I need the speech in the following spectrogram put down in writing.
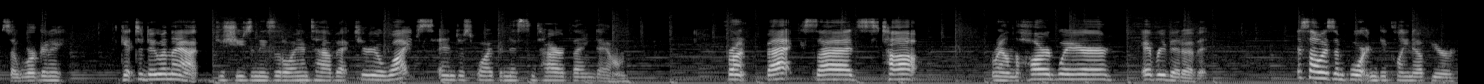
so we're going to get to doing that. Just using these little antibacterial wipes and just wiping this entire thing down. Front, back, sides, top, around the hardware, every bit of it. It's always important to clean up your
